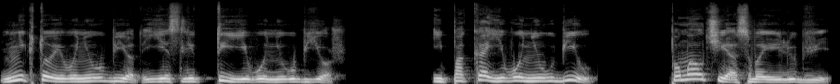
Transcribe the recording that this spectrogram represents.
никто его не убьет, если ты его не убьешь. И пока его не убил, помолчи о своей любви.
